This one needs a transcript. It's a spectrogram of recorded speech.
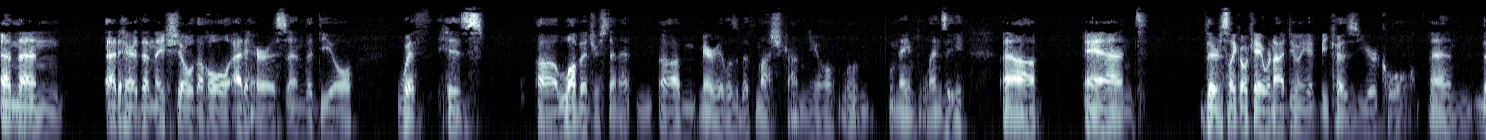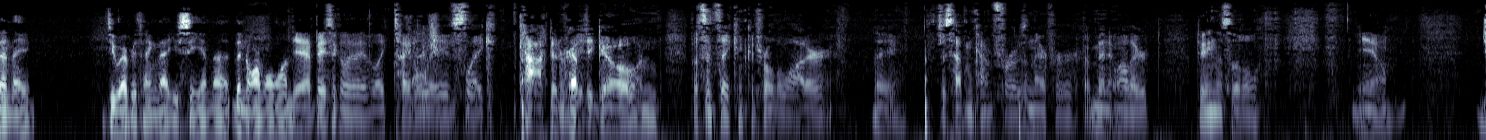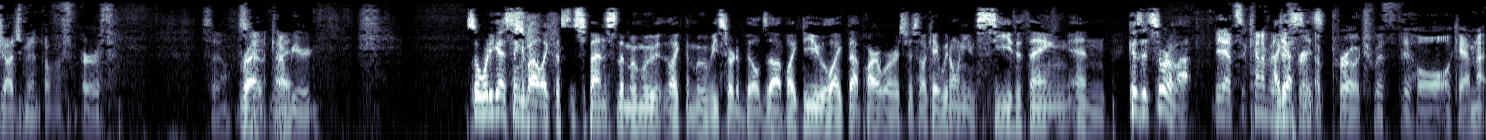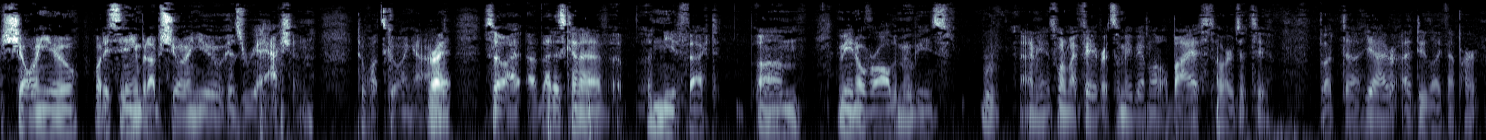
And then Ed Har- then they show the whole Ed Harris and the deal with his uh, love interest in it, uh, Mary Elizabeth Mastromnio, named Lindsay, uh, and they're just like, okay, we're not doing it because you're cool, and then they do everything that you see in the the normal one. Yeah, basically they have like tidal waves like cocked and ready to go, and but since they can control the water, they just have them kind of frozen there for a minute while they're doing this little, you know, judgment of Earth. So it's Right, kind, of, kind right. of weird. So what do you guys think about like the suspense the movie like the movie sort of builds up? Like, do you like that part where it's just okay, we don't even see the thing, and because it's sort of a, Yeah, it's kind of a I different approach with the whole. Okay, I'm not showing you what he's seeing, but I'm showing you his reaction to what's going on. Right. So I, uh, that is kind of a, a neat effect. Um, I mean, overall, the movie's. I mean, it's one of my favorites, so maybe I'm a little biased towards it too. But uh, yeah, I, I do like that part.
